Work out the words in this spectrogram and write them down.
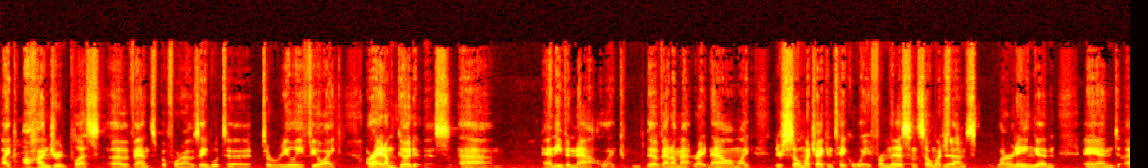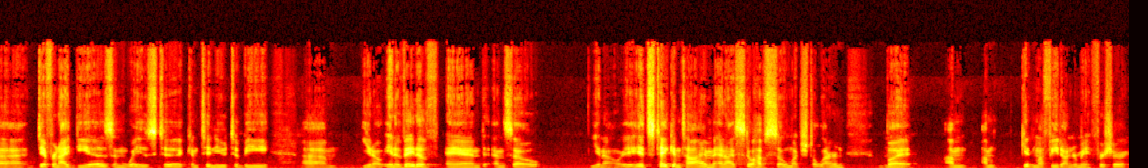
like a hundred plus uh, events before I was able to to really feel like, all right, I'm good at this. Um, and even now, like the event I'm at right now, I'm like, there's so much I can take away from this, and so much that I'm learning, and and uh, different ideas and ways to continue to be, um, you know, innovative. And and so, you know, it's taken time, and I still have so much to learn, but I'm I'm getting my feet under me for sure.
